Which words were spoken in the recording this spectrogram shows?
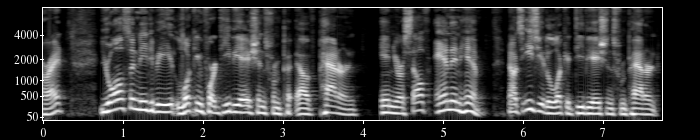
All right. You also need to be looking for deviations from of pattern in yourself and in him. Now it's easy to look at deviations from pattern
